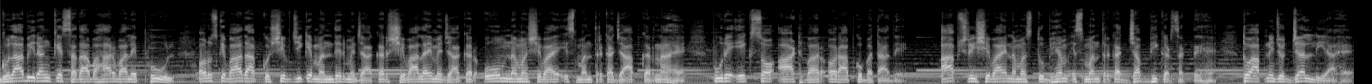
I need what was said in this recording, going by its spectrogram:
गुलाबी रंग के सदाबहार वाले फूल और उसके बाद आपको शिव जी के मंदिर में जाकर, शिवालय में जाकर ओम नमः शिवाय इस मंत्र का जाप करना है पूरे 108 बार और आपको बता दे। आप श्री शिवाय नमस्तुभ्यम इस मंत्र का जप भी कर सकते हैं। तो आपने जो जल लिया है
